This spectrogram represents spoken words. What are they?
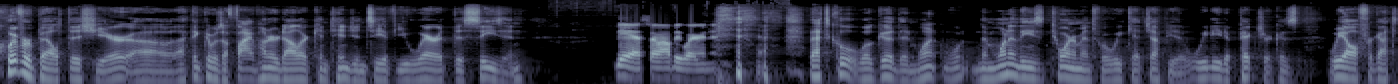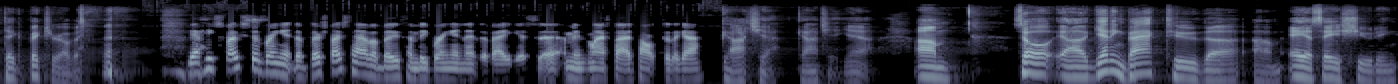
quiver belt this year. Uh, I think there was a $500 contingency if you wear it this season. yeah, so I'll be wearing it. That's cool. Well, good. Then one one- then one of these tournaments where we catch up you, we need a picture because we all forgot to take a picture of it. Yeah, he's supposed to bring it. To, they're supposed to have a booth and be bringing it to Vegas. Uh, I mean, last I talked to the guy. Gotcha, gotcha. Yeah. Um, so uh, getting back to the um, ASA shooting,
